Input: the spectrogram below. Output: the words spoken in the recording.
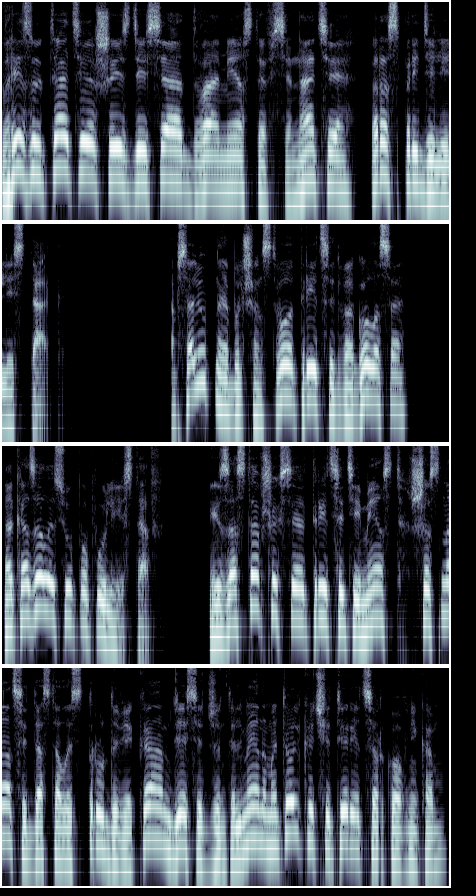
В результате 62 места в Сенате распределились так. Абсолютное большинство, 32 голоса, оказалось у популистов. Из оставшихся 30 мест 16 досталось трудовикам, 10 джентльменам и только 4 церковникам.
